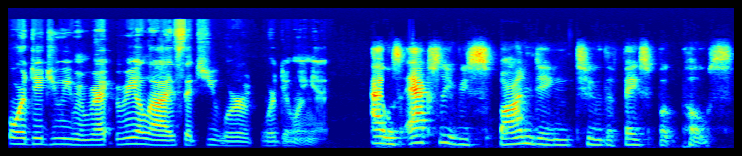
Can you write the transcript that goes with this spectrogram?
or did you even re- realize that you were were doing it? I was actually responding to the Facebook post.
